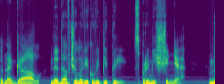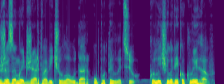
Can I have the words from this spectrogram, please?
Однак Гаал не дав чоловікові піти з приміщення. Вже за мить жертва відчула удар у потилицю. Коли чоловік оклигав,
